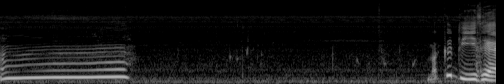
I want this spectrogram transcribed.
อืมมันก็ดีแท้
